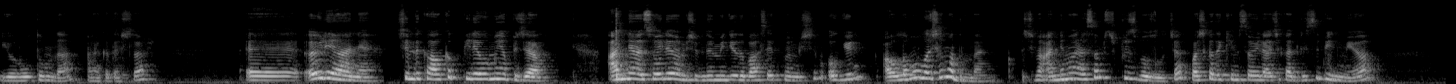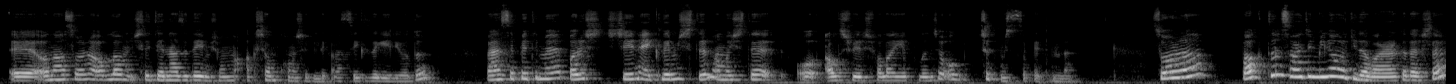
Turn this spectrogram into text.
Yoruldum da arkadaşlar. Ee, öyle yani. Şimdi kalkıp pilavımı yapacağım. Anneme söylememişim. Dün videoda bahsetmemişim. O gün avlama ulaşamadım ben. Şimdi annemi arasam sürpriz bozulacak. Başka da kimse öyle açık adresi bilmiyor. Ee, ondan sonra ablam işte cenazedeymiş. Onunla akşam konuşabildik. Saat 8'de geliyordu. Ben sepetime barış çiçeğini eklemiştim ama işte o alışveriş falan yapılınca o çıkmış sepetimden. Sonra baktım sadece mini orkide var arkadaşlar.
